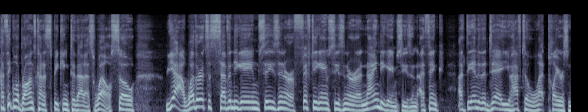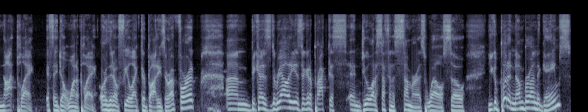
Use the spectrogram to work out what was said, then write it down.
I think LeBron's kind of speaking to that as well. So yeah, whether it's a 70 game season or a 50 game season or a 90 game season, I think at the end of the day, you have to let players not play if they don't want to play or they don't feel like their bodies are up for it. Um, because the reality is they're going to practice and do a lot of stuff in the summer as well. So you can put a number on the games,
